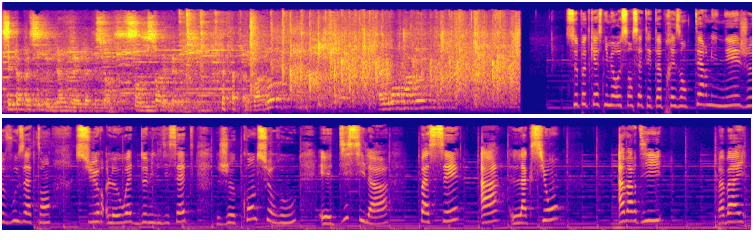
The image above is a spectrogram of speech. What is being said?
C'est pas possible de me dire que vous n'avez pas d'histoire. Sans histoire, il n'y a pas bravo Un grand bravo ce podcast numéro 107 est à présent terminé. Je vous attends sur le WED 2017. Je compte sur vous. Et d'ici là, passez à l'action. À mardi. Bye bye.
